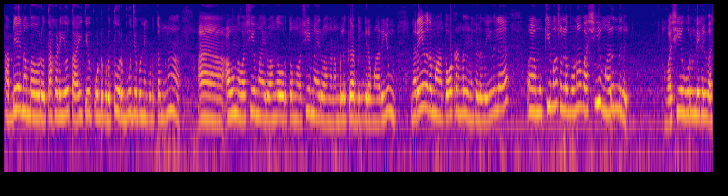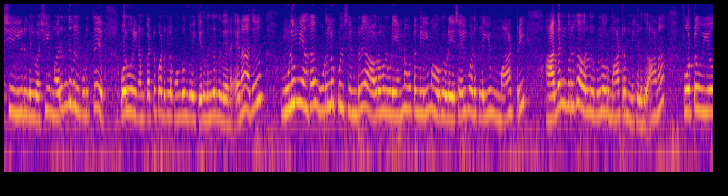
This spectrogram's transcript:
அப்படியே நம்ம ஒரு தகடையோ தாயத்தையோ போட்டு கொடுத்து ஒரு பூஜை பண்ணி கொடுத்தோம்னா அவங்க வசியமாயிருவாங்க ஒருத்தவங்க வசியமாயிருவாங்க நம்மளுக்கு அப்படிங்கிற மாதிரியும் நிறைய விதமான தோற்றங்கள் நிகழுது. இதில் முக்கியமாக சொல்ல போனால் வசிய மருந்துகள். வசிய உருண்டைகள் வசிய ஈடுகள் வசிய மருந்துகள் கொடுத்து ஒருவரை நம் கட்டுப்பாட்டுக்குள்ளே கொண்டு வந்து வைக்கிறதுங்கிறது வேறு. ஏன்னா அது முழுமையாக உடலுக்குள் சென்று அவர்களுடைய எண்ண ஓட்டங்களையும் அவர்களுடைய செயல்பாடுகளையும் மாற்றி அதன் பிறகு அவர்களுக்குள்ள ஒரு மாற்றம் நிகழுது. ஆனால் ஃபோட்டோவையோ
